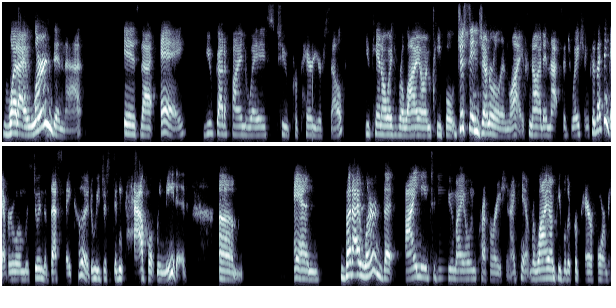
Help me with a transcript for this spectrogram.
What I learned in that is that A, you've got to find ways to prepare yourself. You can't always rely on people just in general in life, not in that situation. Because I think everyone was doing the best they could. We just didn't have what we needed. Um, and, but I learned that I need to do my own preparation. I can't rely on people to prepare for me.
